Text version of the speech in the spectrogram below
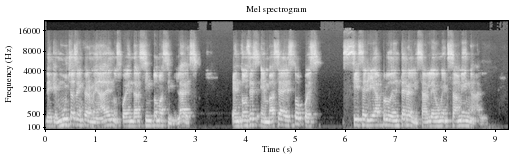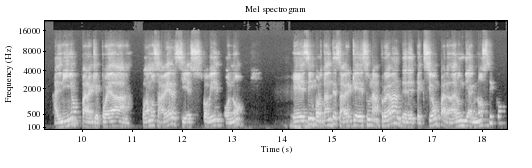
de que muchas enfermedades nos pueden dar síntomas similares. Entonces, en base a esto, pues sí sería prudente realizarle un examen al, niño para que pueda, podamos saber si es COVID o no. Es importante saber que es una prueba de detección para dar un diagnóstico.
